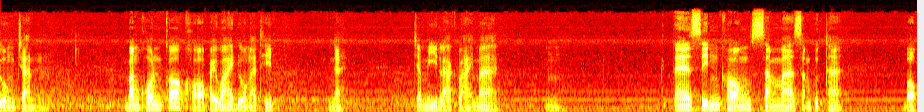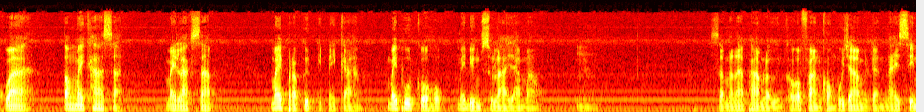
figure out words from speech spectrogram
ดวงจันทร์ บางคนก็ขอไปไหว้ดวงอาทิตย์นะจะมีหลากหลายมาก แต่ศีลของสัมมาสัมพุทธะ บอกว่าต้องไม่ฆ่าสัตว์ ไม่ลักทรัพย์ ไม่ประพฤติผิดในกาม ไม่พูดโกหก ไม่ดื่มสุรายาเมาสมณพราหมณ์เราอื่นเขาก็ฟังของผู้เจ้าเหมือนกันไหนศีล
